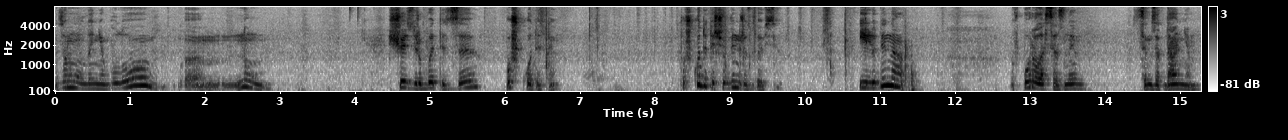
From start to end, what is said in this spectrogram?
Замовлення було, ем, ну, щось зробити з пошкодити. Пошкодити, щоб він розбився. І людина впоралася з ним, з цим завданням.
